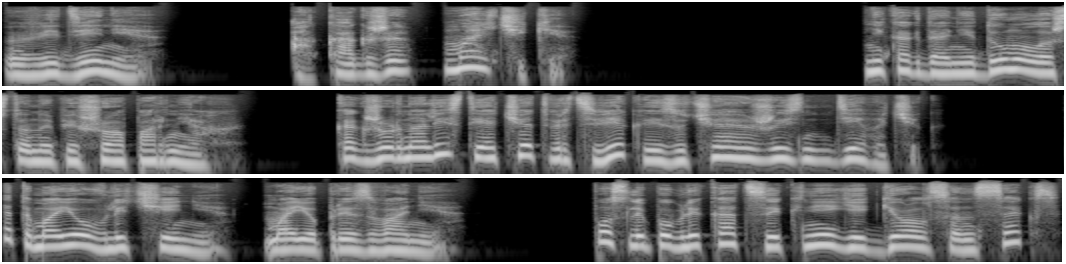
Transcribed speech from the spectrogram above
Введение. А как же мальчики? Никогда не думала, что напишу о парнях. Как журналист я четверть века изучаю жизнь девочек. Это мое увлечение, мое призвание. После публикации книги «Girls and Sex»,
